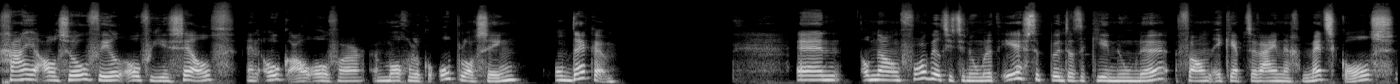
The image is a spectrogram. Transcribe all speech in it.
ga je al zoveel over jezelf en ook al over een mogelijke oplossing ontdekken. En om nou een voorbeeldje te noemen, het eerste punt dat ik hier noemde van ik heb te weinig matchcalls.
